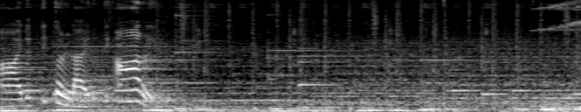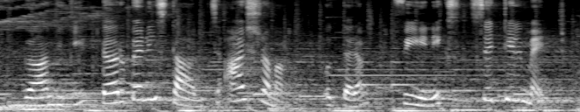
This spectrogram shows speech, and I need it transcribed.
ആയിരത്തി തൊള്ളായിരത്തി ആറ് ഗാന്ധിജി ടർബനിൽ സ്ഥാപിച്ച ആശ്രമം. ഉത്തരം ഫീനിക്സ് സെറ്റിൽമെന്റ്.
